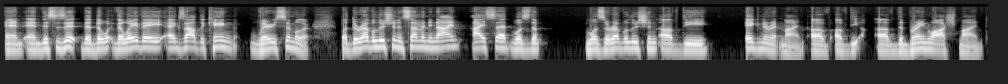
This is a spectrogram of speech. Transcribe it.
and and this is it. The, the the way they exiled the king very similar. But the revolution in '79, I said, was the was the revolution of the ignorant mind of of the of the brainwashed mind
